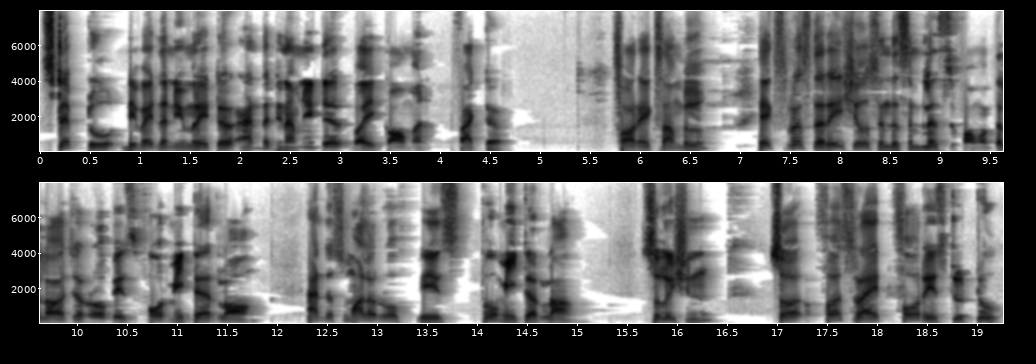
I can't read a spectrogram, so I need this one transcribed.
Step 2. Divide the numerator and the denominator by common factor. For example, Express the ratios in the simplest form of the larger rope is 4 meter long and the smaller rope is 2 meter long. Solution. So first write 4 is to 2.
